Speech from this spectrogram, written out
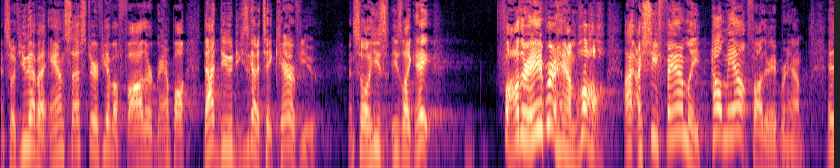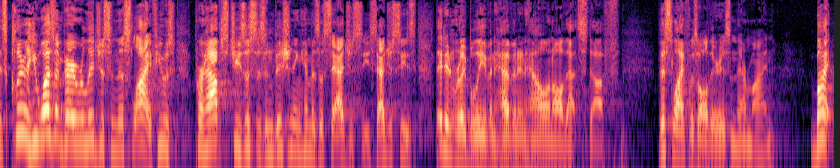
And so if you have an ancestor, if you have a father, grandpa, that dude, he's got to take care of you. And so he's, he's like, hey, Father Abraham, oh, I, I see family. Help me out, Father Abraham. And it's clear he wasn't very religious in this life. He was, perhaps Jesus is envisioning him as a Sadducee. Sadducees, they didn't really believe in heaven and hell and all that stuff. This life was all there is in their mind. But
